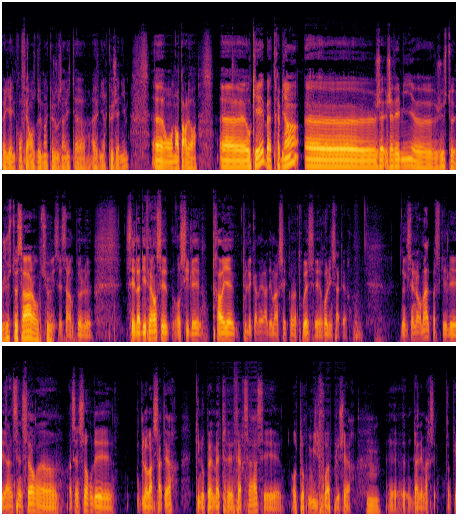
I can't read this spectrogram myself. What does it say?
Euh, il y a une conférence demain que je vous invite à, venir, que j'anime. Euh, on en parlera. Euh, ok, bah, très bien. J'avais mis juste, juste ça. Alors, Oui, c'est ça un peu le. C'est la différence, c'est aussi les travailler toutes les caméras des marchés qu'on a trouvées, c'est rolling shutter. Donc c'est normal parce qu'il est un sensor, un, sensor des global shutter qui nous permettent de faire ça, c'est autour de 1000 fois plus cher Hmm. euh, dans les marchés. Donc,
